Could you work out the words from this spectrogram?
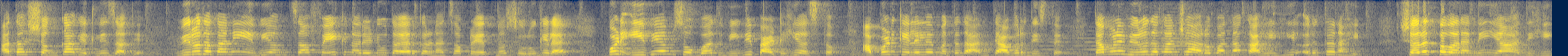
आता शंका घेतली जाते. विरोधकांनी ईव्हीएमचा फेक नरेटिव्ह तयार करण्याचा प्रयत्न सुरू केलाय पण ईव्हीएम सोबत व्हीव्हीपॅटही असतं. आपण केलेले मतदान त्यावर दिसतंय. त्यामुळे विरोधकांच्या आरोपांना काहीही अर्थ नाही. शरद पवारांनी याआधीही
